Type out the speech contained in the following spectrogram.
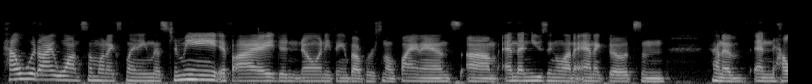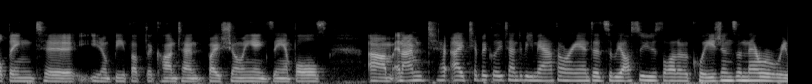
how would I want someone explaining this to me if I didn't know anything about personal finance? Um, and then using a lot of anecdotes and kind of and helping to you know beef up the content by showing examples. Um, and I'm t- I typically tend to be math oriented, so we also use a lot of equations in there where we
